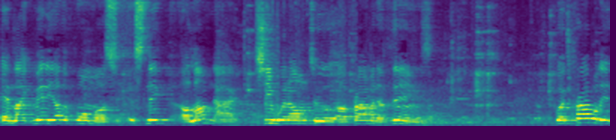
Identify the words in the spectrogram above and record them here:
And like many other former SNCC alumni, she went on to uh, prominent things. But probably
